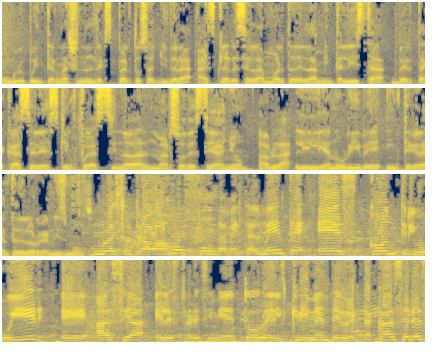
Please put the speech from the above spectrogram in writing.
Un grupo internacional de expertos ayudará a esclarecer la muerte de la ambientalista Berta Cáceres, quien fue asesinada en marzo de este año. Habla Liliana Uribe, integrante del organismo. Nuestro trabajo fundamentalmente es contribuir eh, hacia el esclarecimiento del crimen de Berta Cáceres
